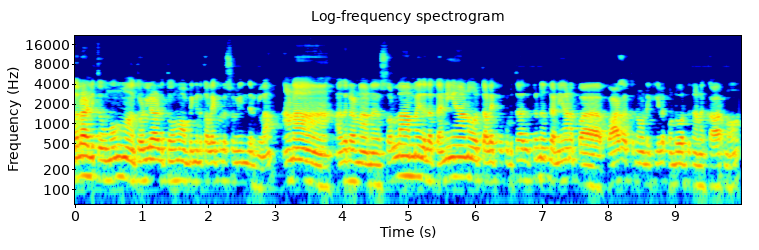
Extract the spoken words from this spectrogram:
முதலாளித்துவமும் தொழிலாளித்துவமும் அப்படிங்கிற தலைப்பில் சொல்லியிருந்துருக்கலாம். ஆனால் அதில் நான் சொல்லாமல் இதில் தனியான ஒரு தலைப்பு கொடுத்து அதுக்குன்னு தனியான பா பாகத்தினோட கீழே கொண்டு வரதுக்கான காரணம்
